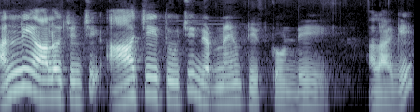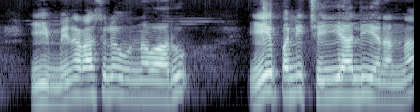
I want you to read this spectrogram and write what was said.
అన్నీ ఆలోచించి ఆచితూచి నిర్ణయం తీసుకోండి. అలాగే ఈ మీనరాశిలో ఉన్నవారు ఏ పని చెయ్యాలి అనన్నా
